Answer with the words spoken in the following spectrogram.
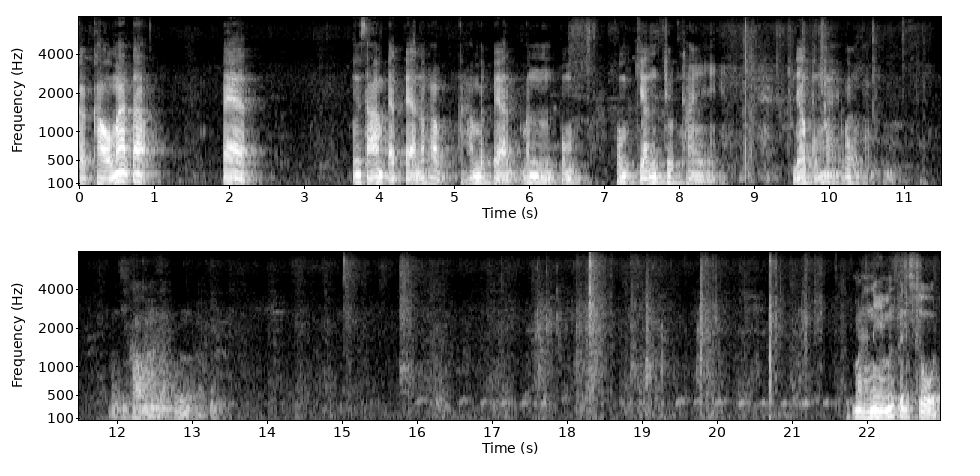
กับเข่ามาตะแปดหรือสามแปดแปดนะครับสามแปดแปดมันผมผมเขียนชุดให้เดี๋ยวผมไม่เบิ่งครับมันเข้ามาสักคุณ มานี่มันเป็นสูตร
